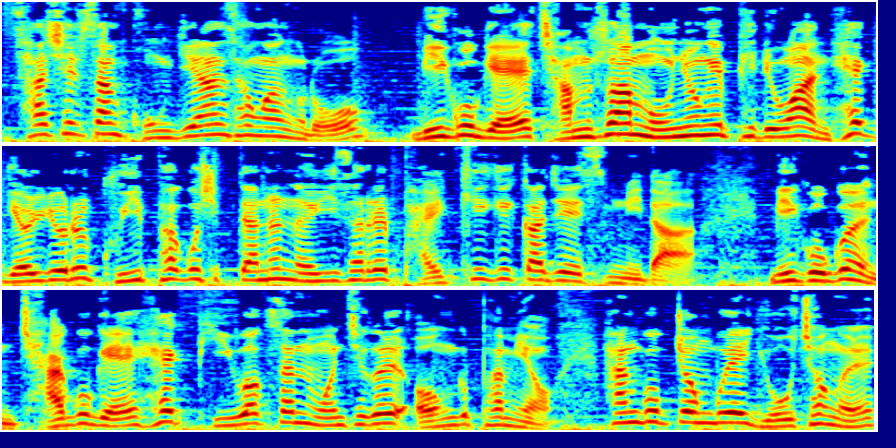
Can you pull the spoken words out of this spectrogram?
사실상 공개한 상황으로 미국의 잠수함 운용에 필요한 핵 연료를 구입하고 싶다는 의사를 밝히기까지 했습니다. 미국은 자국의 핵 비확산 원칙을 언급하며 한국 정부의 요청을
